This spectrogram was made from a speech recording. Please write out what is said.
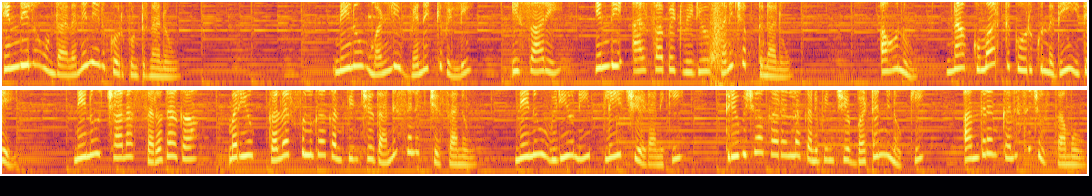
హిందీలో ఉండాలని నేను కోరుకుంటున్నాను. నేను మళ్ళీ వెనక్కి వెళ్ళి ఈసారి హిందీ ఆల్ఫాబెట్ వీడియోస్ అని చెప్తున్నాను. అవును నా కుమార్తె కోరుకున్నది ఇదే. నేను చాలా సరదాగా మరియు కలర్ఫుల్గా కనిపించేదాన్ని సెలెక్ట్ చేశాను. నేను వీడియోని ప్లే చేయడానికి త్రిభుజాకారంలా కనిపించే బటన్ని నొక్కి అందరం కలిసి చూస్తాము.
